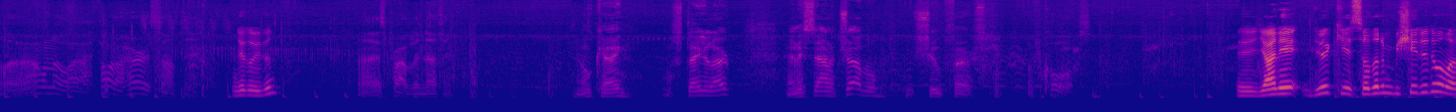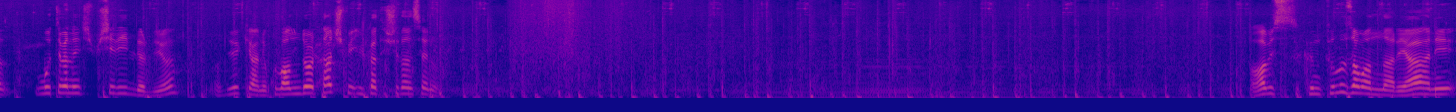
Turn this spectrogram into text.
well, I don't know. I thought I heard something. Ne duydun? Uh, it's probably nothing. Okay. Well, stay alert. Any sign of trouble, you shoot first. Of course. Ee, yani diyor ki sanırım bir şey duydum ama muhtemelen hiçbir şey değildir diyor. O diyor ki hani kulağını dört aç ve ilk ateş eden sen ol. Abi sıkıntılı zamanlar ya hani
